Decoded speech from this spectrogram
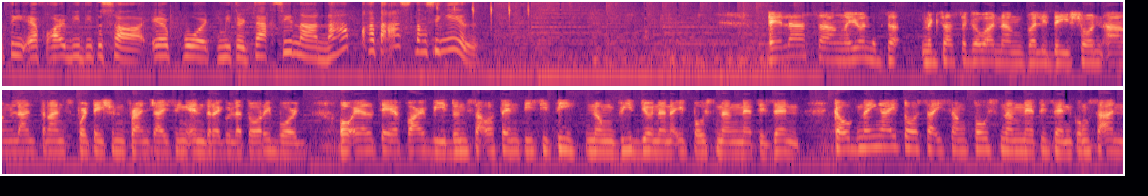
LTFRB dito sa airport meter taxi na napakataas ng singil? Ella, sa ngayon nagsasagawa ng validation ang Land Transportation Franchising and Regulatory Board o LTFRB dun sa authenticity ng video na naipost ng netizen. Kaugnay nga ito sa isang post ng netizen kung saan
